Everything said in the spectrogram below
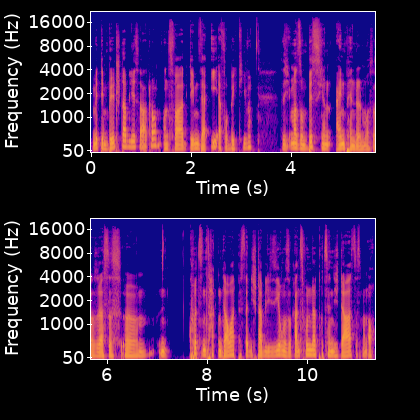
mit dem Bildstabilisator, und zwar dem der EF-Objektive, sich immer so ein bisschen einpendeln muss. Also dass das ähm, einen kurzen Tacken dauert, bis da die Stabilisierung so ganz hundertprozentig da ist, dass man auch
